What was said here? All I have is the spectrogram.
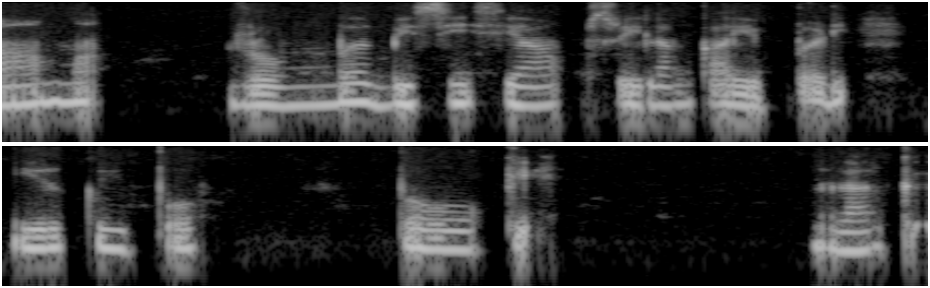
ஆமா. ரொம்ப பிஸி ஷியாம் ஸ்ரீலங்கா எப்படி இருக்கு இப்போ? இப்போ ஓகே நல்லா இருக்கு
